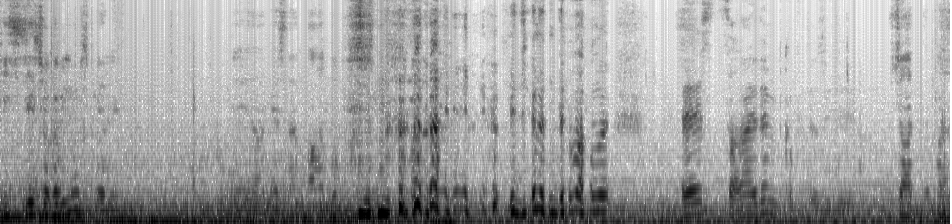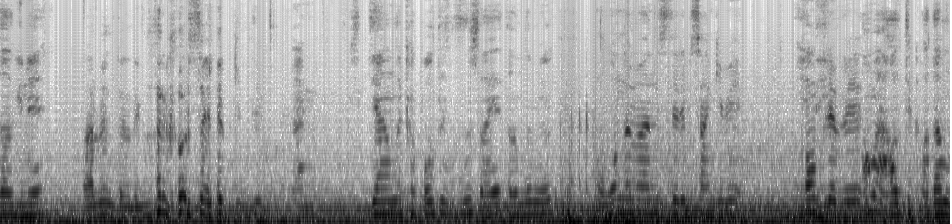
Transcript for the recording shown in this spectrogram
Kesiciye sokabilir misin böyle? Arkadaşlar bozulmuş. Videonun devamı. Evet, sanayide mi kapatıyoruz videoyu? Bu saatte pazar günü Var benim tanıdıklar korsayla hep gittim. ben ciddi anlamda kapalı taşıtını sanayiye tanıdığım yok. O konuda mühendisleri bir sanki bir komple bir... Ama artık adam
